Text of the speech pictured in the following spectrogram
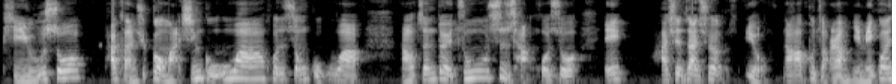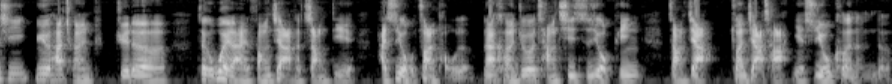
比如说他可能去购买新古屋啊，或者中古屋啊，然后针对租屋市场，或者说哎。他现在就有，那他不转让也没关系，因为他可能觉得这个未来房价的涨跌还是有赚头的，那可能就会长期持有拼涨价赚价差也是有可能的。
